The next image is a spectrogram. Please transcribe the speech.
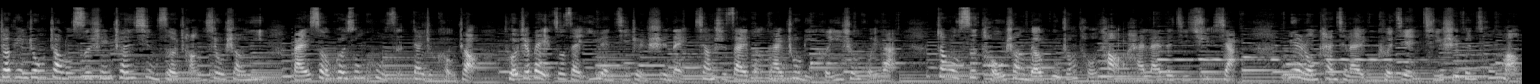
照片中，赵露思身穿杏色长袖上衣、白色宽松裤子，戴着口罩，驼着背坐在医院急诊室内，像是在等待助理和医生回来。赵露思头上的古装头套还来得及取下，面容看起来可见其十分匆忙。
